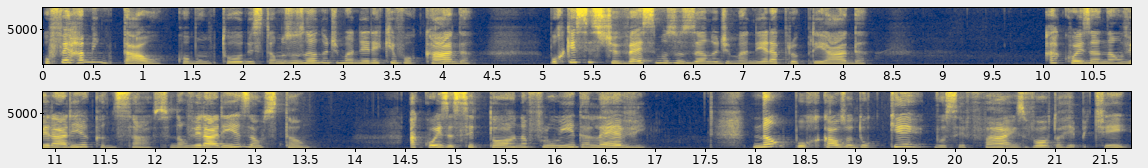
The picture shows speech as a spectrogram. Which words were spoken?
o ferramental como um todo estamos usando de maneira equivocada, porque se estivéssemos usando de maneira apropriada, a coisa não viraria cansaço, não viraria exaustão. A coisa se torna fluida, leve. Não por causa do que você faz, volto a repetir,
